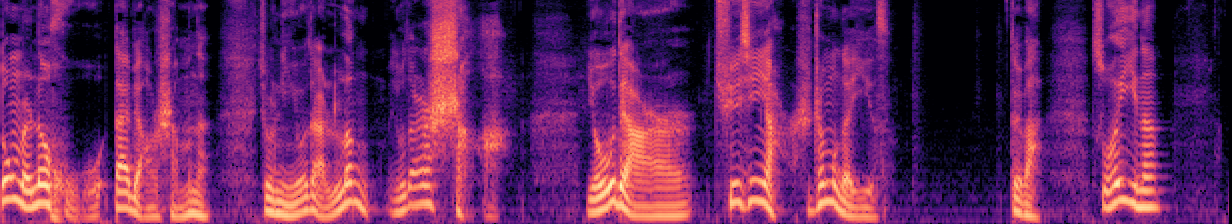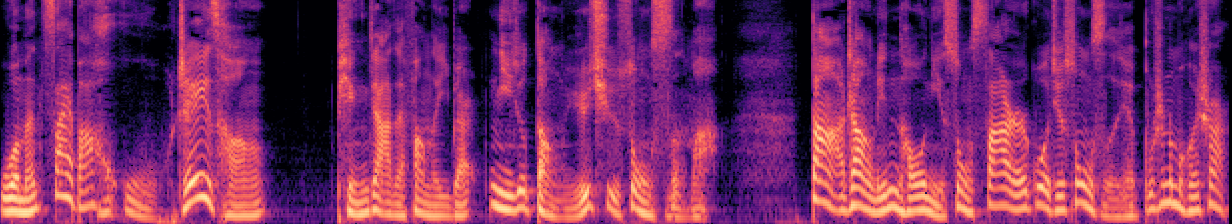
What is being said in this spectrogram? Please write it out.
东北人的虎代表着什么呢？就是你有点愣，有点傻，有点缺心眼是这么个意思，对吧？所以呢，我们再把虎这层评价再放在一边，你就等于去送死嘛。大仗临头，你送仨人过去送死去，不是那么回事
